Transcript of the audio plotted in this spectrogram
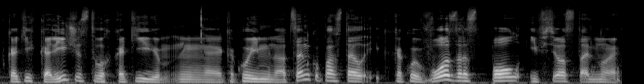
в каких количествах, какие, э, какую именно оценку поставил, какой возраст, пол и все остальное.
